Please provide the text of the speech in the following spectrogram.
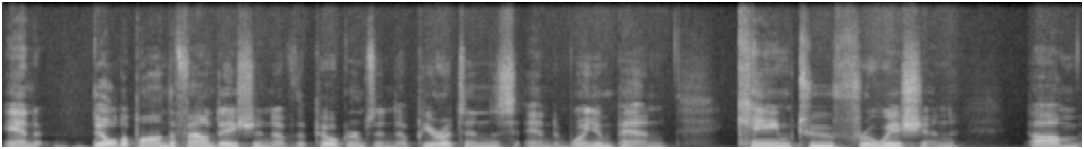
and built upon the foundation of the Pilgrims and the Puritans and William Penn came to fruition um,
